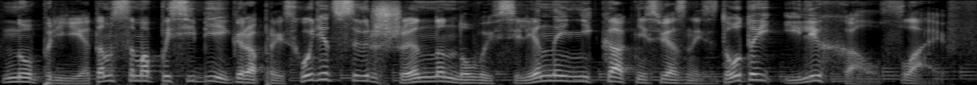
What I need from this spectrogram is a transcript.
Но при этом сама по себе игра происходит в совершенно новой вселенной, никак не связанной с Дотой или Half-Life.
